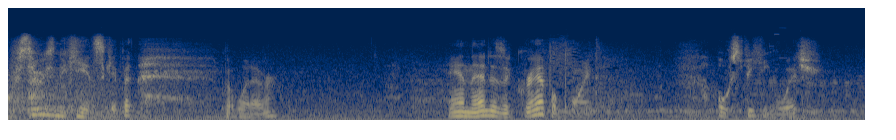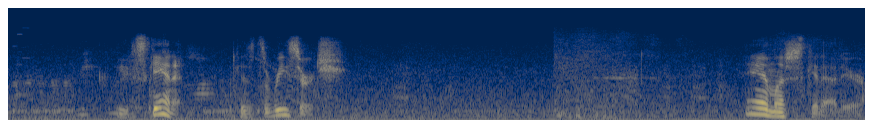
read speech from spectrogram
For some reason you can't skip it but whatever. And that is a grapple point. Oh, speaking of which, we need to scan it, because it's a research. And let's just get out of here.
